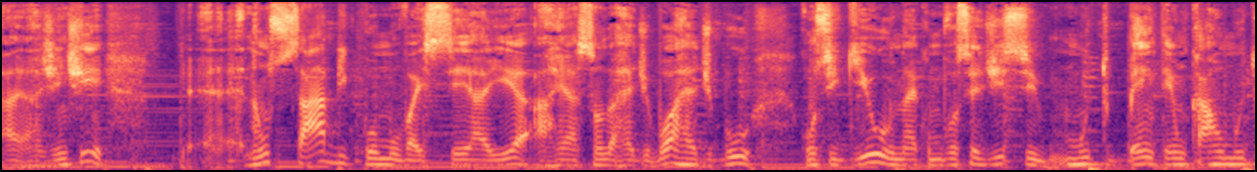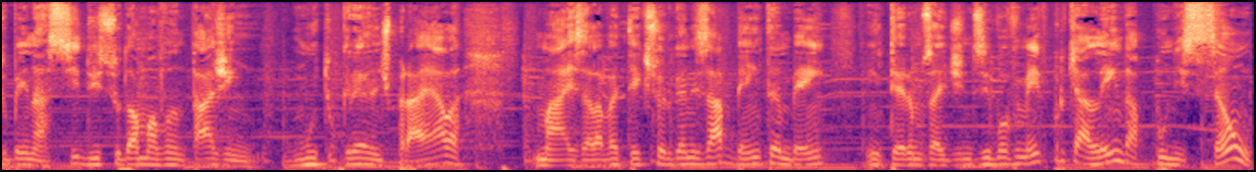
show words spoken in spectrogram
a, a gente não sabe como vai ser aí a, a, reação da Red Bull. A Red Bull conseguiu, né, como você disse, muito bem, tem um carro muito bem nascido, isso dá uma vantagem muito grande para ela, mas ela vai ter que se organizar bem também em termos aí de desenvolvimento, porque além da punição,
